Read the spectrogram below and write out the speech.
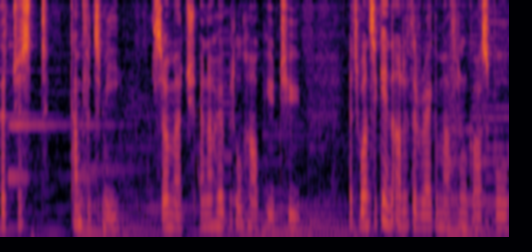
that just comforts me so much, and I hope it'll help you too. It's once again out of the Ragamuffin Gospel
